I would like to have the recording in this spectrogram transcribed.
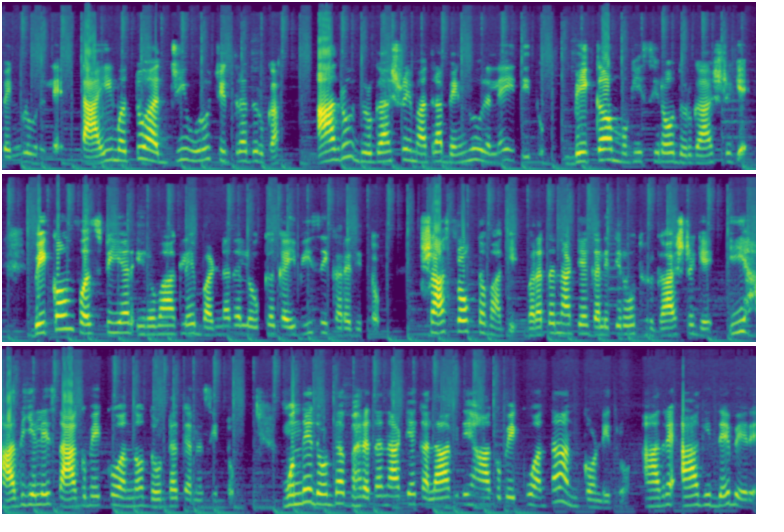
ಬೆಂಗಳೂರಲ್ಲೇ. ತಾಯಿ ಮತ್ತು ಅಜ್ಜಿ ಊರು ಚಿತ್ರದುರ್ಗ. ಆದ್ರೂ ದುರ್ಗಾಶ್ರೀ ಮಾತ್ರ ಬೆಂಗಳೂರಲ್ಲೇ ಇದ್ದಿದ್ದು. ಬಿಕಾಂ ಮುಗಿಸಿರೋ ದುರ್ಗಾಶ್ರೀಗೆ ಬಿಕಾಂ ಫಸ್ಟ್ ಇಯರ್ ಇರುವಾಗಲೇ ಬಣ್ಣದ ಲೋಕ ಕೈ ಬೀಸಿ ಕರೆದಿತ್ತು. ಶಾಸ್ತ್ರೋಕ್ತವಾಗಿ ಭರತನಾಟ್ಯ ಕಲಿತಿರೋ ದುರ್ಗಾಶ್ರೀಗೆ ಈ ಹಾದಿಯಲ್ಲೇ ಸಾಗಬೇಕು ಅನ್ನೋ ದೊಡ್ಡ ಕನಸಿತ್ತು. ಮುಂದೆ ದೊಡ್ಡ ಭರತನಾಟ್ಯ ಕಲಾವಿದೆ ಆಗಬೇಕು ಅಂತ ಅನ್ಕೊಂಡಿದ್ರು. ಆದ್ರೆ ಆಗಿದ್ದೇ ಬೇರೆ.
